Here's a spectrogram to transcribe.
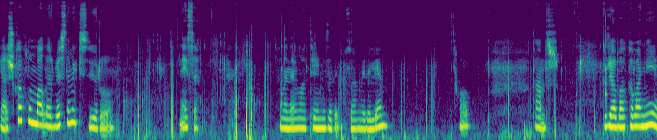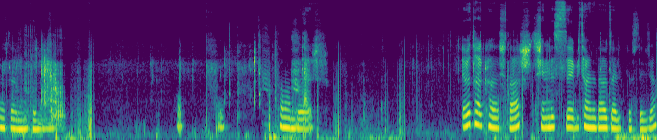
Ya şu kaplumbağaları beslemek istiyorum. Neyse. Hemen envanterimize de bir düzen verelim. Hop. Tamamdır. Dur ya balkabağı niye yemekler yerine koymadım? Hop. Hop. Tamamdır. Evet arkadaşlar, şimdi size bir tane daha özellik göstereceğim.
